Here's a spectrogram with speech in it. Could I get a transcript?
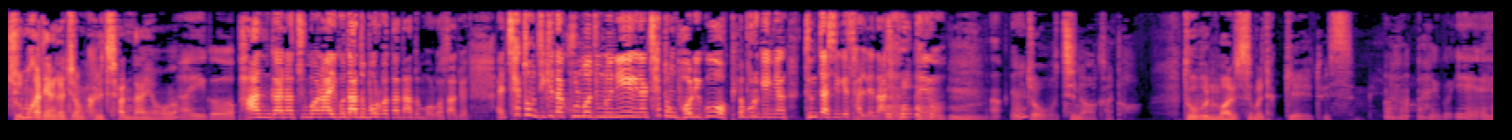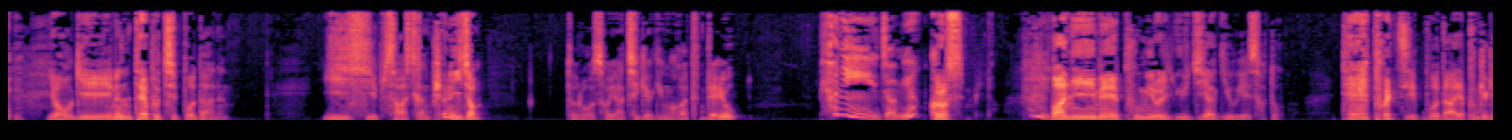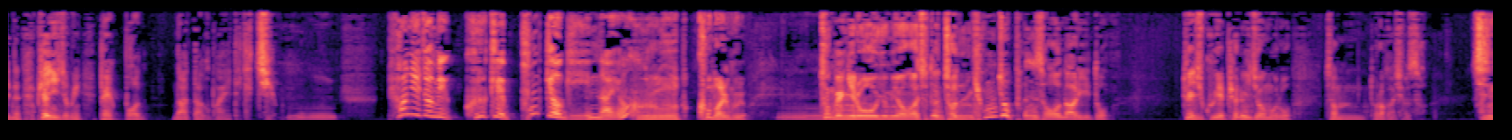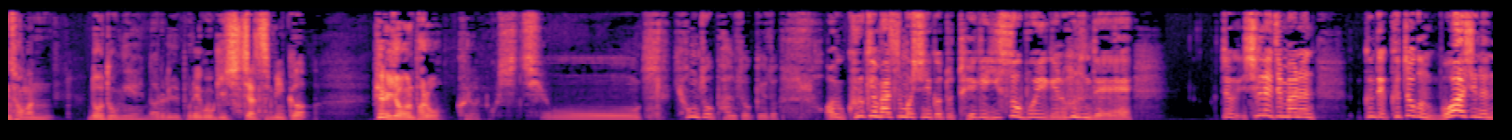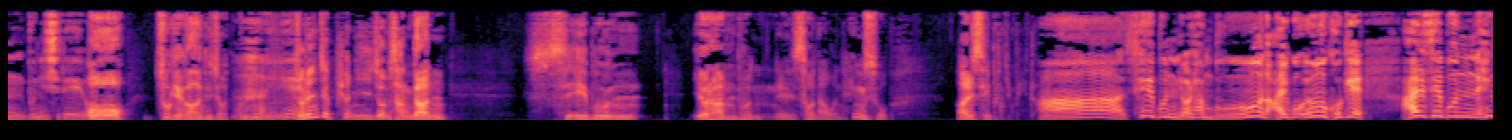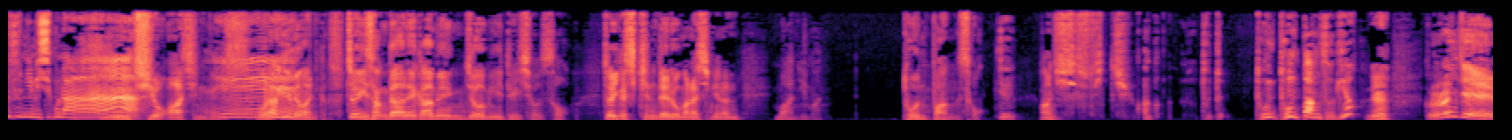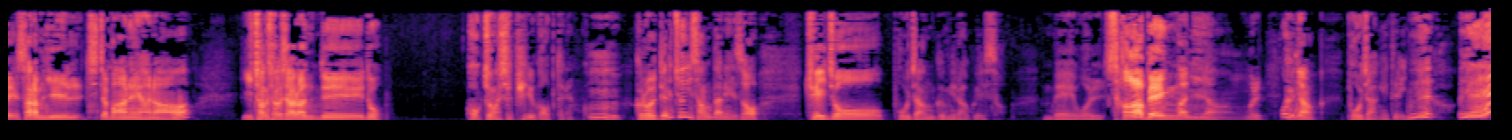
주모가 되는 건 좀 그렇지 않나요? 아이고 반가나 주모나 아이고 나도 모르겠다 나도 모르겠어 아주 아니, 채통 지키다 굶어 죽느니 그냥 채통 버리고 배부르게 그냥 등 따시게 살래 나는. 아유. 음, 어, 응? 저 지나가다 두 분 말씀을 듣게 됐습니다. 어, 아이고, 예. 여기는 대포집보다는 24시간 편의점 들어서야 제격인 것 같은데요? 편의점이요? 그렇습니다. 편의점. 마님의 품위를 유지하기 위해서도 대포집보다야 품격 있는 편의점이 100번 낫다고 봐야 되겠지요. 음, 편의점이 그렇게 품격이 있나요? 그렇고 말고요. 음, 청백리로 유명하셨던 전 형조판서 나리도 퇴직 후에 편의점으로 점 돌아가셔서 신성한 노동의 날을 보내고 계시지 않습니까? 편의점은 바로 그런 곳이지요. 오, 형조 판소께서 아유 그렇게 말씀하시니까 또 되게 있어 보이긴 하는데 저 실례지만은 근데 그쪽은 뭐 하시는 분이시래요? 어, 소개가 늦었군요. 예. 저는 이제 편의점 상단 세 분, 열한 분에서 나온 행수 알세 분입니다. 아, 세 분, 열한 분. 아이고, 어, 거기에 알세 분 행수님이시구나. 그렇지요, 아시는 분. 예. 워낙 유명하니까. 저희 상단의 가맹점이 되셔서 저희가 시키는 대로만 하시면은 마님은 돈방석 네. 앉으실 수 있지요. 도- 도- 돈, 돈방석이요? 네. 그러나 이제 사람 일 진짜 만에 하나 이 장사가 잘안돼도 걱정하실 필요가 없다는 거. 음. 그럴 때는 저희 상단에서 최저 보장금이라고 해서 매월 400만 양을 그냥 보장해 드립니다. 예?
